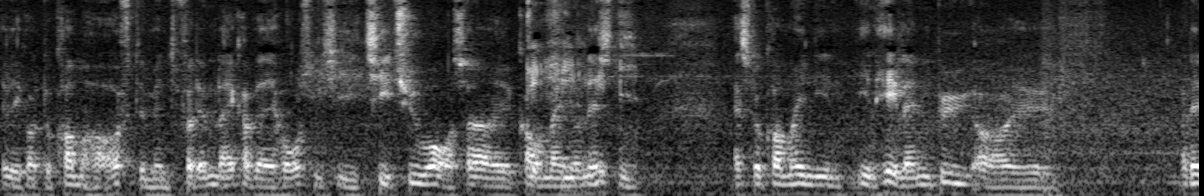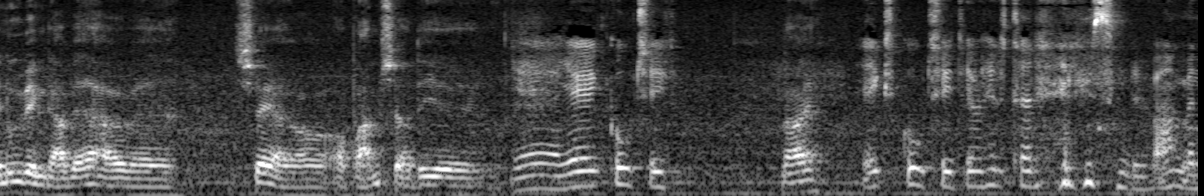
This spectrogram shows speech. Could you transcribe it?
jeg ved godt, du kommer her ofte, men for dem, der ikke har været i Horsens i 10-20 år, så øh, kommer Det er man jo næsten, altså du kommer ind i en, i en helt anden by, og, øh, og den udvikling, der har været, har jo været svær at, at bremse, og det, øh, ja, jeg er ikke god til det. nej, Jeg er ikke så god til det. Jeg vil helst tage det, ligesom det var, men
